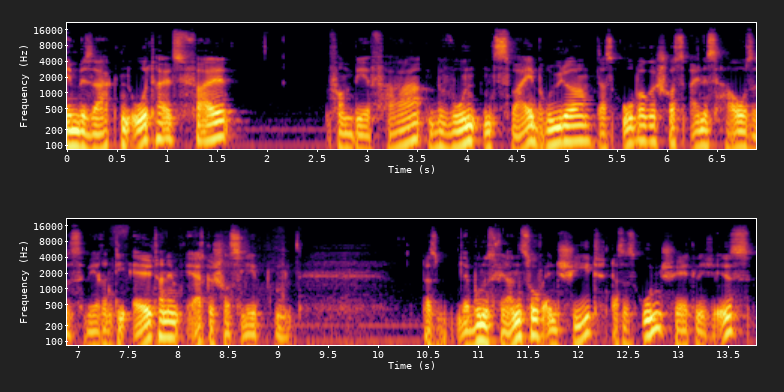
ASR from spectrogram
Im besagten Urteilsfall vom BFH bewohnten zwei Brüder das Obergeschoss eines Hauses, während die Eltern im Erdgeschoss lebten. Das, der Bundesfinanzhof entschied, dass es unschädlich ist,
